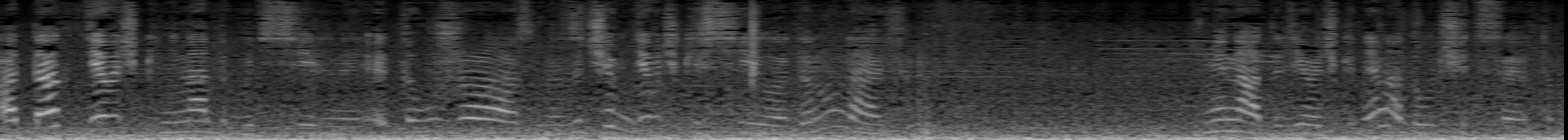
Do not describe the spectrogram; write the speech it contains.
А так, девочки, не надо быть сильной. Это ужасно. Зачем девочке сила? Да ну нафиг. Не надо, девочки, не надо учиться этому.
